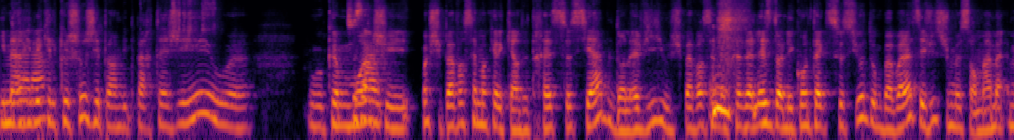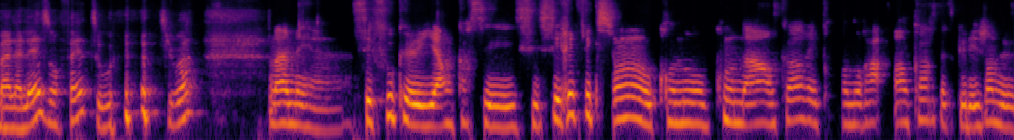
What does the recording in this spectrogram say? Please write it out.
il m'est arrivé quelque chose, j'ai pas envie de partager, ou, euh, ou comme moi, je suis, moi, je suis pas forcément quelqu'un de très sociable dans la vie, ou je suis pas forcément très à l'aise dans les contacts sociaux, donc bah voilà, c'est juste je me sens mal à l'aise en fait, ou tu vois. Non, mais euh, c'est fou qu'il y a encore ces, ces, réflexions qu'on qu'on a encore et qu'on aura encore parce que les gens ne,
